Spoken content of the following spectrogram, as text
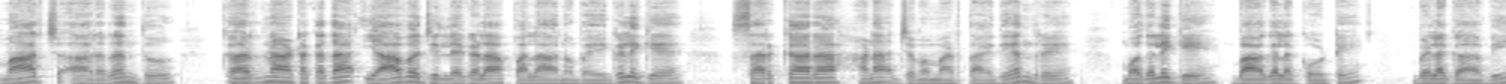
ಮಾರ್ಚ್ ಆರರಂದು ಕರ್ನಾಟಕದ ಯಾವ ಜಿಲ್ಲೆಗಳ ಫಲಾನುಭವಿಗಳಿಗೆ ಸರ್ಕಾರ ಹಣ ಜಮಾ ಮಾಡ್ತಾ ಇದೆ ಅಂದರೆ ಮೊದಲಿಗೆ ಬಾಗಲಕೋಟೆ, ಬೆಳಗಾವಿ,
